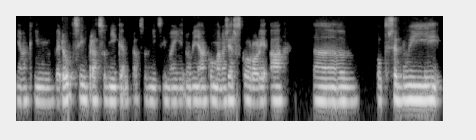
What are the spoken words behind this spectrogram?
nějakým vedoucím pracovníkem. Pracovníci mají nově nějakou manažerskou roli a eh, potřebují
